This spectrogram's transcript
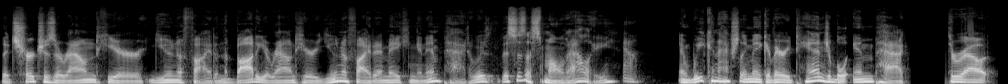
the churches around here unified and the body around here unified and making an impact. Was, this is a small valley. Yeah. And we can actually make a very tangible impact throughout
